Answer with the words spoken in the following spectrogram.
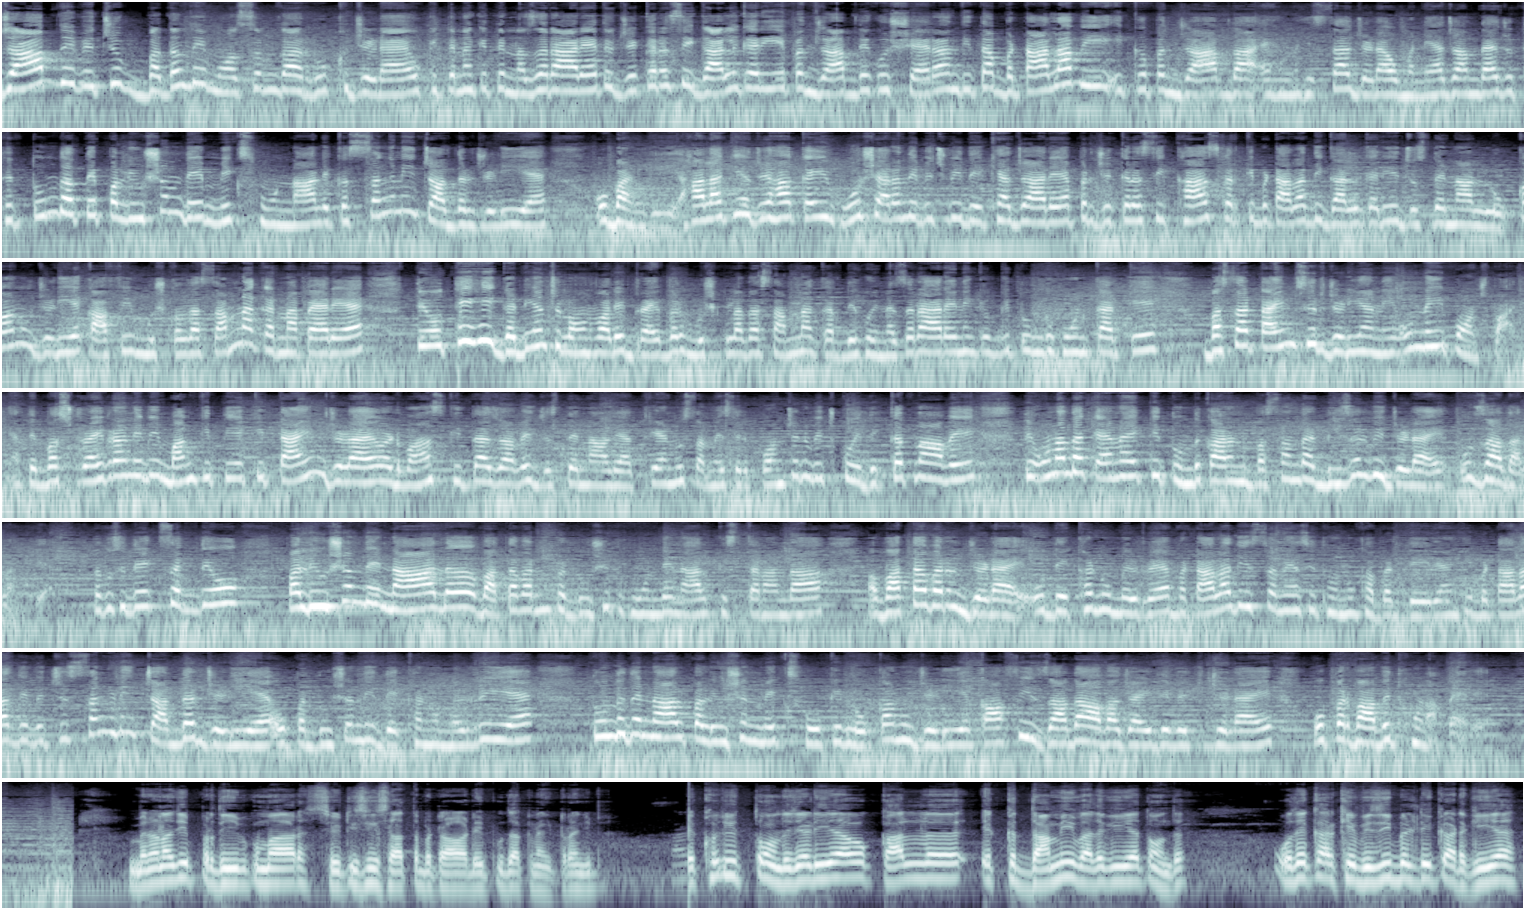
ਪੰਜਾਬ ਦੇ ਵਿੱਚ ਬਦਲਦੇ ਮੌਸਮ ਦਾ ਰੁਖ ਜਿਹੜਾ ਹੈ, ਉਹ ਕਿਤੇ ਨਾ ਕਿਤੇ ਨਜ਼ਰ ਆ ਰਿਹਾ ਹੈ। ਤੇ ਜੇਕਰ ਅਸੀਂ ਗੱਲ ਕਰੀਏ ਪੰਜਾਬ ਦੇ ਕੁਝ ਸ਼ਹਿਰਾਂ ਦੀ, ਤਾਂ ਬਟਾਲਾ ਵੀ ਇੱਕ ਪੰਜਾਬ ਦਾ ਅਹਿਮ ਹਿੱਸਾ ਜਿਹੜਾ ਉਹ ਮੰਨਿਆ ਜਾਂਦਾ ਹੈ, ਜਿੱਥੇ ਧੁੰਦ ਅਤੇ ਪੋਲਿਊਸ਼ਨ ਦੇ ਮਿਕਸ ਹੋਣ ਨਾਲ ਇੱਕ ਸੰਘਣੀ ਚਾਦਰ ਜਿਹੜੀ ਹੈ, ਉਹ ਬਣ ਗਈ ਹੈ। ਹਾਲਾਂਕਿ ਅਜਿਹਾ ਕਈ ਹੋਰ ਸ਼ਹਿਰਾਂ ਦੇ ਵਿੱਚ ਵੀ ਦੇਖਿਆ ਜਾ ਰਿਹਾ ਪਰ ਜੇਕਰ ਅਸੀਂ ਖਾਸ ਕਰਕੇ ਬਟਾਲਾ ਦੀ ਗੱਲ ਕਰੀਏ, ਜਿਸ ਦੇ ਨਾਲ ਲੋਕਾਂ ਨੂੰ ਜਿਹੜੀ ਹੈ ਕਾਫੀ ਮੁਸ਼ਕਲ ਦਾ ਸਾਹਮਣਾ ਕਰਨਾ ਪੈ ਰਿਹਾ ਹੈ, ਤੇ ਉੱਥੇ ਹੀ ਗੱਡੀਆਂ ਚਲਾਉਣ ਵਾਲੇ ਡਰਾਈਵਰ ਮੁਸ਼ਕਲਾਂ ਦਾ ਸਾਹਮਣਾ ਕਰਦੇ ਹੋਏ ਨਜ਼ਰ ਆ ਰਹੇ ਨੇ, ਕਿਉਂਕਿ ਧੁੰਦ ਹੋਣ ਕਰਕੇ ਬੱਸਾਂ ਟਾਈਮ ਸਿਰ ਜਿਹੜੀਆਂ ਨੇ, ਉਹ ਨਹੀਂ ਪਹੁੰਚ ਪਾ ਰਹੀਆਂ ਤੇ ਬੱਸ ਡਰਾਈਵਰਾਂ ਨੇ ਵੀ ਮੰਗ ਕੀਤੀ ਹੈ ਕਿ ਟਾਈਮ ਜਿਹੜਾ ਹੈ ਉਹ ਐਡਵਾਂਸ ਕੀਤਾ ਜਾਵੇ, ਜਿਸ ਦੇ ਨਾਲ ਯਾਤਰੀਆਂ ਨੂੰ ਸਮੇਂ ਸਿਰ ਪਹੁੰਚਣ ਵਿੱਚ ਕੋਈ ਦਿੱਕਤ ਨਾ ਆਵੇ ਤੇ ਉਹਨਾਂ ਦਾ ਕਹਿਣਾ ਹੈ ਕਿ ਧੁੰਦ ਕਾਰਨ ਬੱਸਾਂ ਦਾ ਡੀਜ਼ਲ ਵੀ ਜਿਹੜਾ ਹੈ ਉਹ ਜ਼ਿਆਦਾ ਲੱਗ ਗਿਆ। ਤਾਂ ਤੁਸੀਂ ਦੇਖ ਸਕਦੇ ਹੋ ਪੋਲਿਊਸ਼ਨ ਦੇ ਨਾਲ ਵਾਤਾਵਰਣ ਪ੍ਰਦੂਸ਼ਿਤ ਹੋਣ ਦੇ ਨਾਲ ਕਿਸ ਤਰ੍ਹਾਂ ਦਾ ਵਾਤਾਵਰਣ ਜਿਹੜਾ ਹੈ, ਉਹ ਦੇਖਣ ਨੂੰ ਮਿਲ ਰਿਹਾ ਹੈ। ਬਟਾਲਾ ਦੀ ਇਸ ਸਮੇਂ ਅਸੀਂ ਤੁਹਾਨੂੰ ਖਬਰ ਦੇ ਰਹੇ ਹਾਂ ਕਿ ਬਟਾਲਾ ਦੇ ਵਿੱਚ ਸੰਘਣੀ ਚਾਦਰ ਜਿਹੜੀ ਹੈ, ਉਹ ਪ੍ਰਦੂਸ਼ਣ ਦੀ ਦੇਖਣ ਨੂੰ ਮਿਲ ਰਹੀ ਹੈ। ਧੁੰਦ ਦੇ ਨਾਲ ਪੋਲਿਊਸ਼ਨ ਮਿਕਸ ਹੋ ਕੇ ਲੋਕਾਂ ਨੂੰ ਜਿਹੜੀ ਹੈ, ਕਾਫੀ ਜ਼ਿਆਦਾ ਆਵਾਜਾਈ ਦੇ ਵਿੱਚ ਜਿਹੜਾ ਹੈ, ਉਹ ਪ੍ਰਭਾਵਿਤ ਹੋਣਾ ਪੈ ਰਿਹਾ ਮੇਰਾ ਨਾਮ ਜੀ ਪ੍ਰਦੀਪ ਕੁਮਾਰ ਸੀਟੀਸੀ 7 ਬਟਾਲਾ ਡਿਪੂ ਦਾ ਕਨੈਕਟਰ ਹਾਂ ਜੀ। ਦੇਖੋ ਜੀ, ਧੁੰਦ ਜਿਹੜੀ ਆ, ਉਹ ਕੱਲ ਇੱਕਦਮ ਹੀ ਵੱਧ ਗਈ ਆ ਧੁੰਦ। ਉਹਦੇ ਕਰਕੇ ਵਿਜ਼ਿਬਿਲਟੀ ਘਟ ਗਈ ਆ।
